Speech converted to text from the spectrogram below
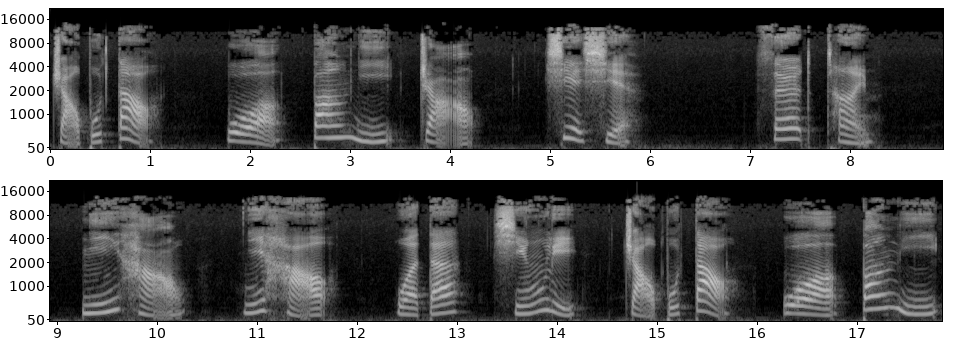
找不到，我帮你找。谢谢。Third time，你好，你好，我的行李找不到，我帮你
